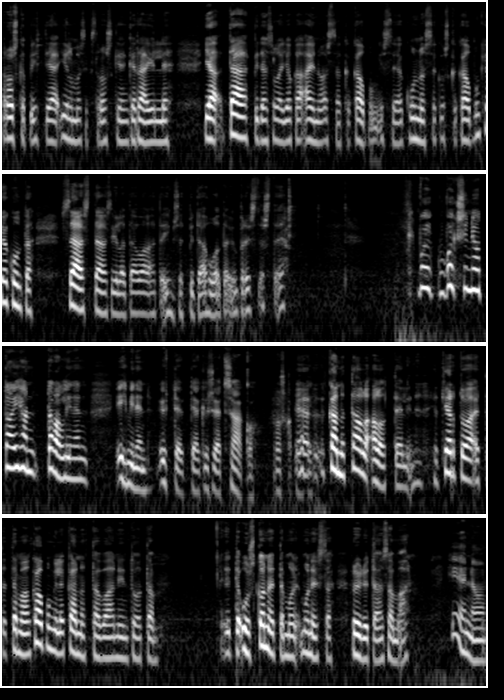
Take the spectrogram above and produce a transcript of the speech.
roskapihtejä ilmaiseksi roskien keräjille. Ja tämä pitäisi olla joka ainoassa kaupungissa ja kunnassa, koska kaupunki ja kunta säästää sillä tavalla, että ihmiset pitää huolta ympäristöstä. Ja voi, voiko sinne ottaa ihan tavallinen ihminen yhteyttä ja kysyä, että saako roskapihti? Kannattaa olla aloitteellinen ja kertoa, että tämä on kaupungille kannattavaa, niin tuota, että uskon, että monessa ryhdytään samaan. Hienoa.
